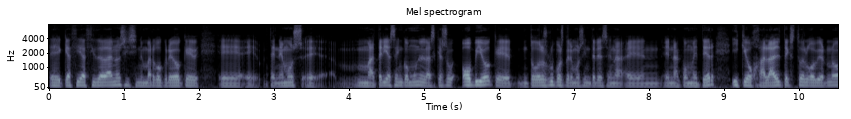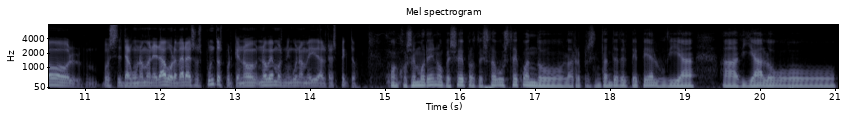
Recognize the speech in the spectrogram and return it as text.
eh, que hacía Ciudadanos y sin embargo creo que eh, tenemos materias en común en las que es obvio que todos los grupos tenemos interés en, en, acometer y que ojalá el texto del gobierno pues de alguna manera abordara esos puntos no, no, vemos ninguna medida al respecto. Juan José Moreno, PSOE, protestaba usted cuando la representante del PP aludía a diálogo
